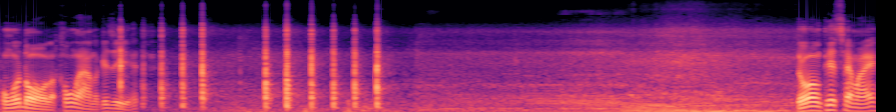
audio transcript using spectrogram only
Không có đồ là không làm được cái gì hết. Đúng không? Thiết xe máy.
